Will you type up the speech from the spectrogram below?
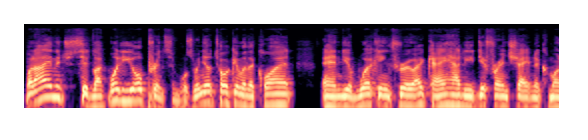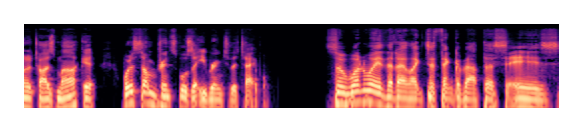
But I am interested, like, what are your principles when you're talking with a client and you're working through? Okay, how do you differentiate in a commoditized market? What are some principles that you bring to the table? So, one way that I like to think about this is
